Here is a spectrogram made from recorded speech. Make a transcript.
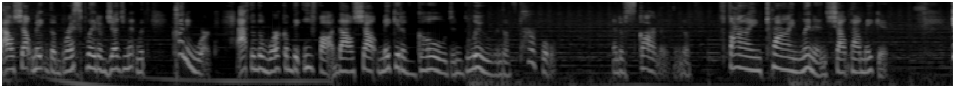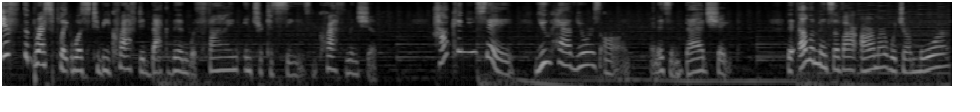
Thou shalt make the breastplate of judgment with cunning work. After the work of the ephod, thou shalt make it of gold and blue and of purple and of scarlet and of fine twined linen shalt thou make it. If the breastplate was to be crafted back then with fine intricacies and craftsmanship, how can you say you have yours on and it's in bad shape? The elements of our armor, which are more,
